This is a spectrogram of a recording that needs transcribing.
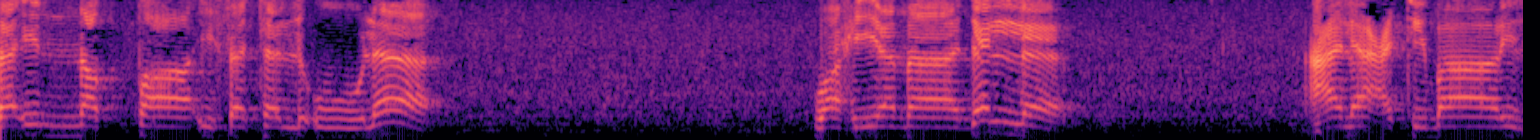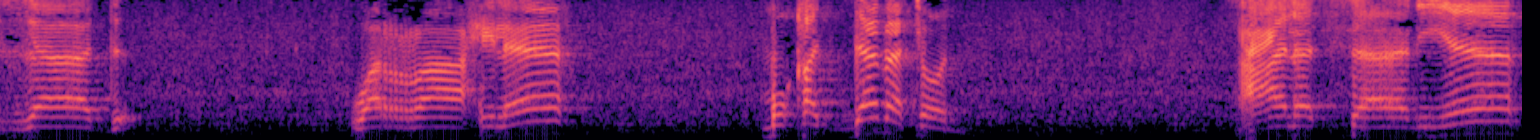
فإن الطائفة الأولى وهي ما دل على اعتبار الزاد والراحلة مقدمة على الثانية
